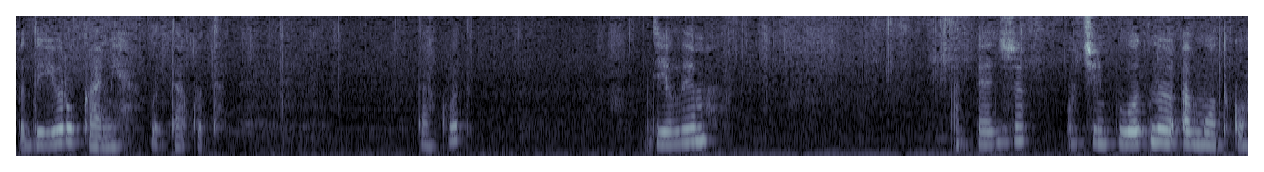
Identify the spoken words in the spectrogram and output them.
под ее руками, вот так вот. Так вот. Делаем опять же очень плотную обмотку.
